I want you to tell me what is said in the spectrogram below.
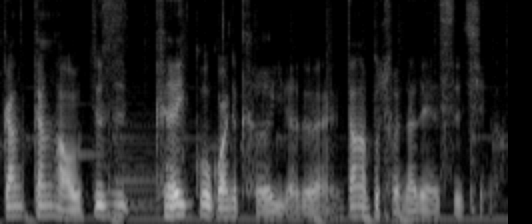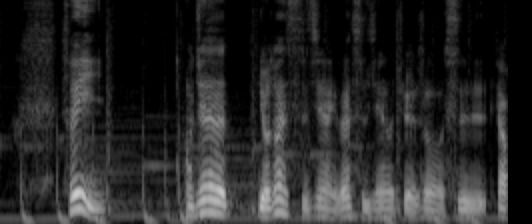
刚刚好就是可以过关就可以了，对不对？当然不存在这件事情啊，所以我觉得。有段时间啊，有段时间，都觉得说是要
